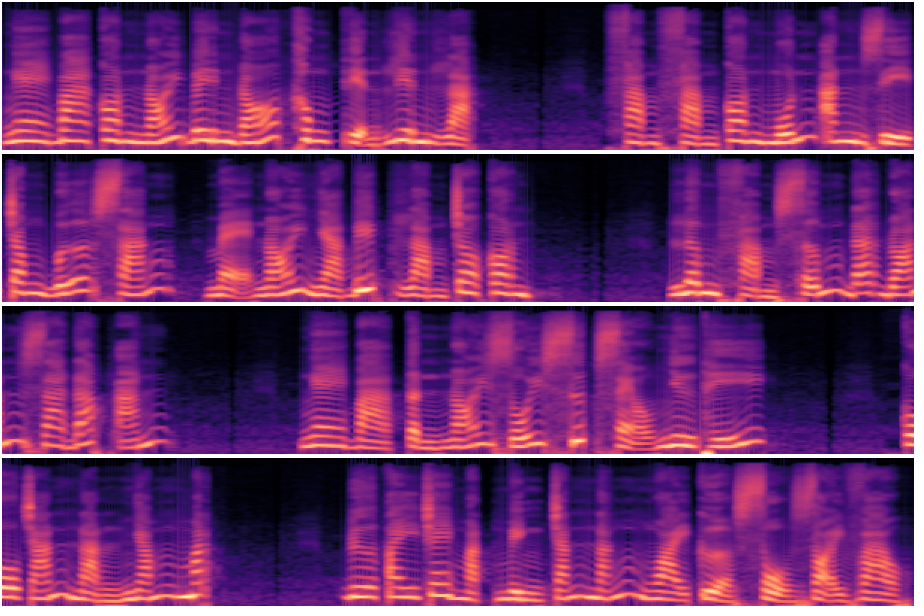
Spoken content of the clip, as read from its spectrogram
Nghe ba con nói bên đó không tiện liên lạc. Phàm phàm con muốn ăn gì trong bữa sáng. Mẹ nói nhà bếp làm cho con. Lâm phàm sớm đã đoán ra đáp án. Nghe bà Tần nói dối sức sẹo như thế. Cô chán nản nhắm mắt. Đưa tay che mặt mình chắn nắng ngoài cửa sổ dọi vào.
